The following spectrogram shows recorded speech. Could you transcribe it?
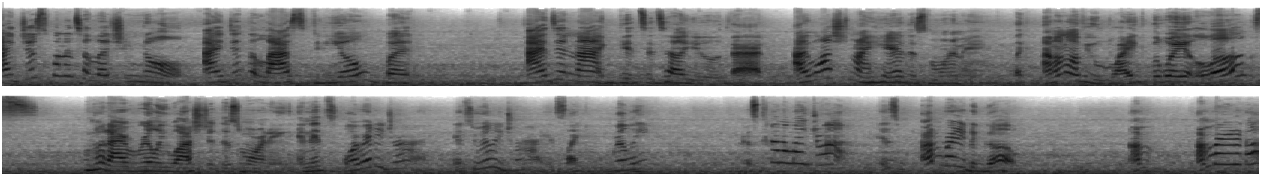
I just wanted to let you know I did the last video, but I did not get to tell you that I washed my hair this morning. Like, I don't know if you like the way it looks, but I really washed it this morning and it's already dry. It's really dry. It's like really, it's kind of like dry. It's, I'm ready to go. I'm, I'm ready to go.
